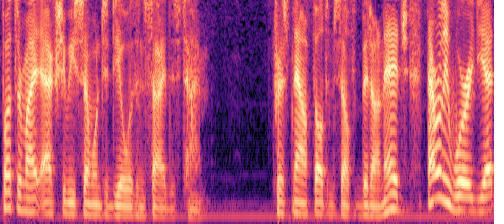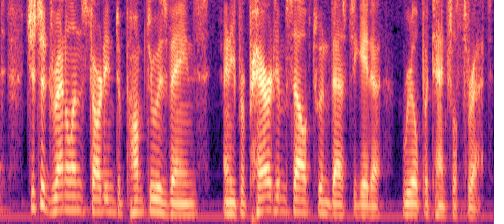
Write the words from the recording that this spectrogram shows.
but there might actually be someone to deal with inside this time. Chris now felt himself a bit on edge, not really worried yet, just adrenaline starting to pump through his veins, and he prepared himself to investigate a real potential threat.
